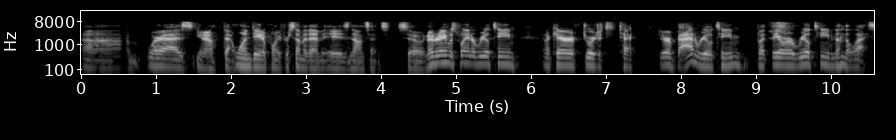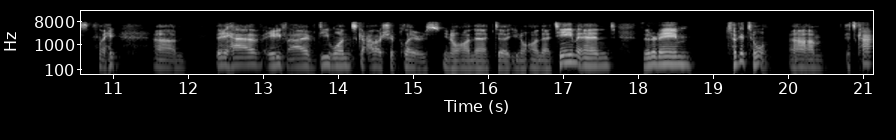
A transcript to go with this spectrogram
Um, whereas, you know, that one data point for some of them is nonsense. So Notre Dame was playing a real team. I don't care if Georgia Tech, they're a bad real team, but they are a real team nonetheless. Like, um, they have 85 D1 scholarship players, you know, on that, uh, you know, on that team, and Notre Dame took it to them. Um, it's kind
